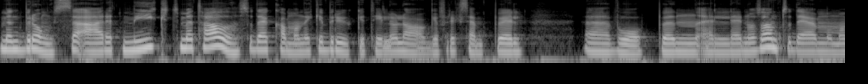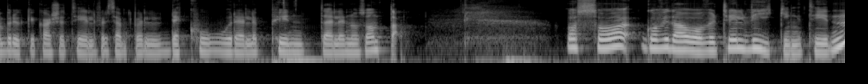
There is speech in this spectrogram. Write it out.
Men bronse er et mykt metall, så det kan man ikke bruke til å lage f.eks. Eh, våpen eller noe sånt. Så det må man bruke kanskje til f.eks. dekor eller pynt eller noe sånt, da. Og så går vi da over til vikingtiden.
